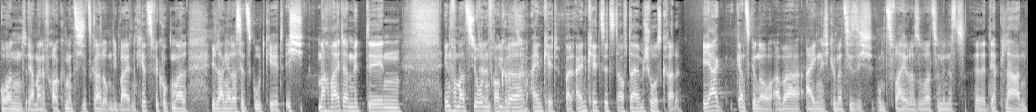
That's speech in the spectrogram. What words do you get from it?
Und ja, meine Frau kümmert sich jetzt gerade um die beiden Kids. Wir gucken mal, wie lange das jetzt gut geht. Ich mache weiter mit den Informationen Deine Frau kümmert sich über. um ein Kind, weil ein Kind sitzt auf deinem Schoß gerade. Ja, ganz genau. Aber eigentlich kümmert sie sich um zwei oder so war zumindest äh, der Plan.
